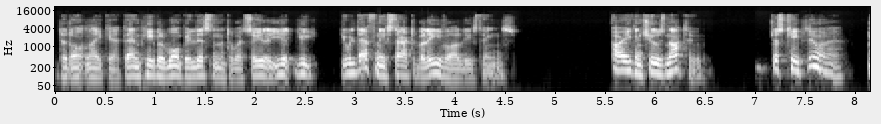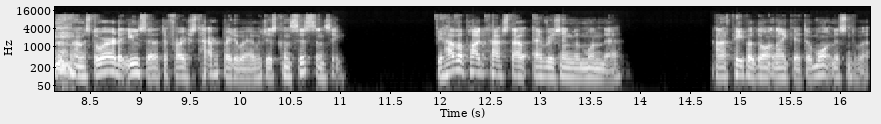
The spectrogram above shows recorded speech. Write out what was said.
they don't like it. Then people won't be listening to it. So you you, you will definitely start to believe all these things, or you can choose not to just keep doing it. and it's the word that you said at the very start, by the way, which is consistency. If you have a podcast out every single Monday, and if people don't like it, they won't listen to it.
